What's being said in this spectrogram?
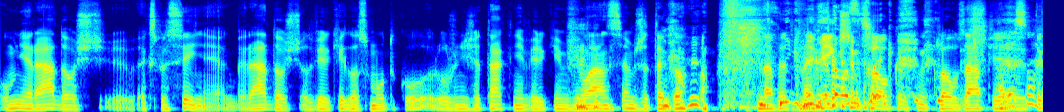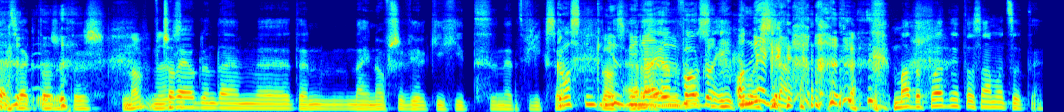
u mnie radość, y, ekspresyjnie jakby radość od wielkiego smutku różni się tak niewielkim niuansem, że tego nawet w największym close-upie... Ale są tego- tacy aktorzy też. no, no, Wczoraj oglądałem e, ten najnowszy wielki hit Netflixa. Gosling nie zmienia Ryan w ogóle. On nie gra. Ma dokładnie to samo co ty.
